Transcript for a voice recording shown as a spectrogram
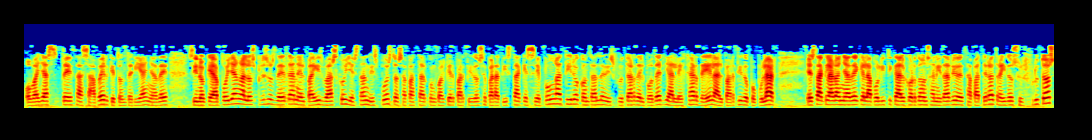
o vaya usted a saber qué tontería añade, sino que apoyan a los presos de ETA en el País Vasco y están dispuestos a pactar con cualquier partido separatista que se ponga a tiro con tal de disfrutar del poder y alejar de él al Partido Popular. Está claro, añade, que la política del cordón sanitario de Zapatero ha traído sus frutos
